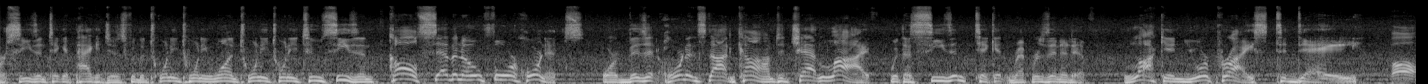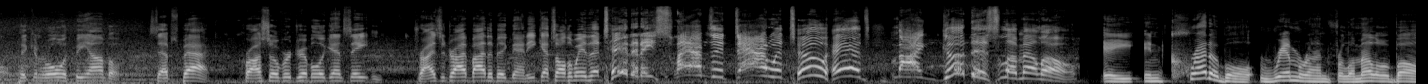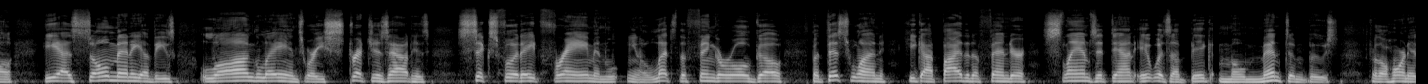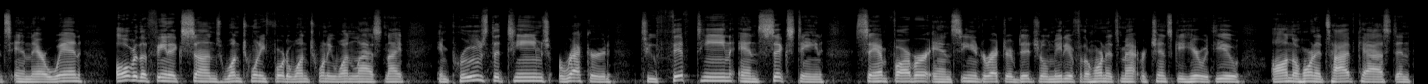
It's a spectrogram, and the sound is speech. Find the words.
For season ticket packages for the 2021 2022 season, call 704 Hornets or visit Hornets.com to chat live with a season ticket representative. Lock in your price today. Ball, pick and roll with Biyombo. Steps back, crossover dribble against Ayton. Tries to drive by the big man. He gets all the way to the 10 and he slams it down with two hands. My goodness, LaMelo a incredible rim run for LaMelo Ball. He has so many of these long lanes where he stretches out his six foot eight frame and you know lets the finger roll go. But this one, he got by the defender, slams it down. It was a big momentum boost for the Hornets in their win over the Phoenix Suns 124 to 121 last night improves the team's record to 15 and 16. Sam Farber and Senior Director of Digital Media for the Hornets, Matt Rachinsky, here with you on the Hornets Hivecast. And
